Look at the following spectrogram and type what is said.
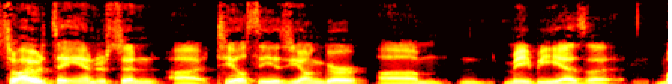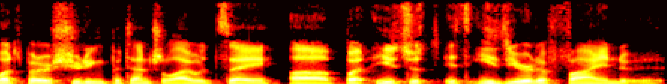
so I would say Anderson. Uh, TLC is younger. Um, maybe has a much better shooting potential. I would say. Uh, but he's just it's easier to find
